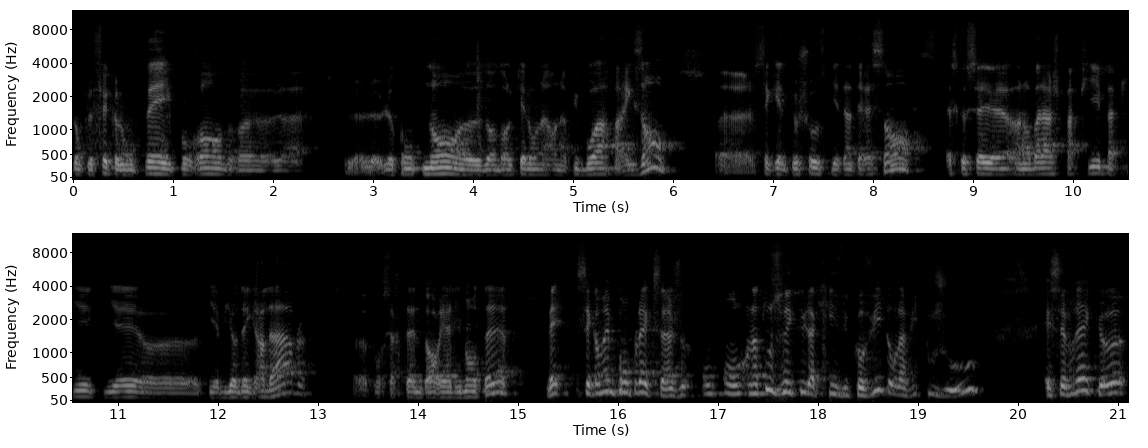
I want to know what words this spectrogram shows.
donc le fait que l'on paye pour rendre euh, le, contenant euh, dans, lequel on a, pu boire, par exemple, euh, c'est quelque chose qui est intéressant. Est-ce que c'est un emballage papier, papier qui est, euh, qui est biodégradable euh, pour certaines denrées alimentaires? Mais c'est quand même complexe. Hein. On, a tous vécu la crise du Covid, on la vit toujours. Et c'est vrai que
